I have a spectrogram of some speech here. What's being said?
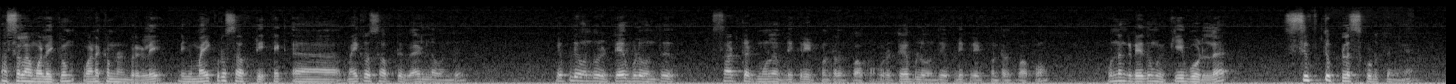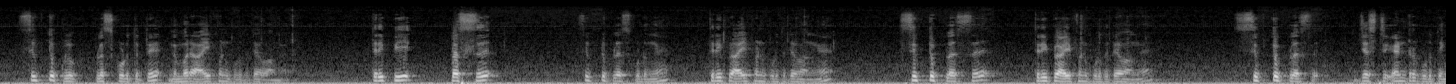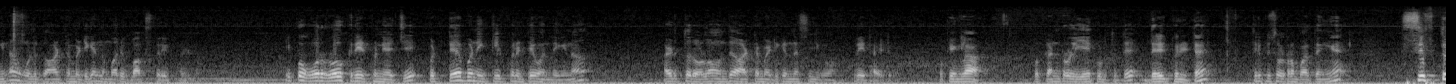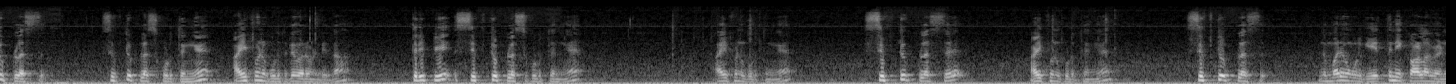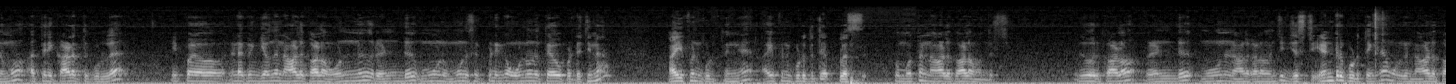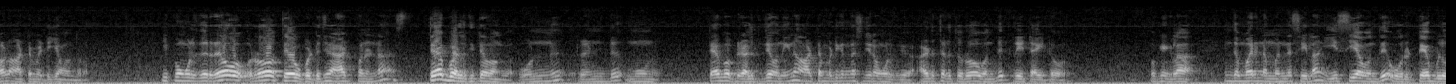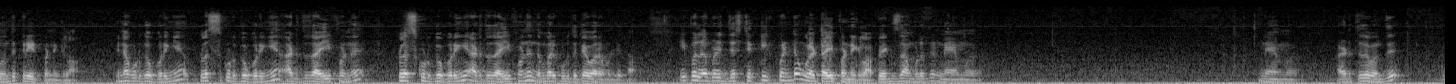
அஸ்லாம் வலைக்கும் வணக்கம் நண்பர்களே. நீங்கள் மைக்ரோசாஃப்ட் எக்- மைக்ரோசாஃப்ட் வேர்டில் வந்து எப்படி வந்து ஒரு டேபிள் வந்து ஷார்ட்கட் மூலம் எப்படி க்ரியேட் பண்ணுறது பார்ப்போம். ஒரு டேபிள் வந்து எப்படி க்ரியேட் பண்ணுறது பார்ப்போம். ஒன்றும் கிடையாது உங்கள் கீபோர்டில் ஷிஃப்ட் ப்ளஸ் கொடுத்துங்க ஷிஃப்ட் ப்ளஸ் கொடுத்துட்டு இந்த மாதிரி ஐஃபன் கொடுத்துட்டே வாங்க. திருப்பி ப்ளஸ்ஸு ஷிஃப்ட் ப்ளஸ் கொடுங்க. திருப்பி ஐஃபன் கொடுத்துட்டே வாங்க. ஷிஃப்ட் ப்ளஸ்ஸு திருப்பி ஐஃபன் கொடுத்துட்டே வாங்க. ஷிஃப்ட் ப்ளஸ்ஸு ஜஸ்ட் என்ட்ரு கொடுத்தீங்கன்னா உங்களுக்கு ஆட்டோமேட்டிக்காக இந்த மாதிரி பாக்ஸ் கிரியேட் பண்ணிடும். இப்போ ஒரு ரோ கிரியேட் பண்ணியாச்சு. இப்போ டேபிள் நீங்கள் கிளிக் பண்ணிட்டே வந்தீங்கன்னா அடுத்த ரோலாம் வந்து ஆட்டோமேட்டிக்காக என்ன செஞ்சுக்குவோம் கிரியேட் ஆகிடும் ஓகேங்களா? இப்போ கண்ட்ரோல் ஏ கொடுத்துட்டு டெலிட் பண்ணிவிட்டேன் திருப்பி சொல்கிறேன் பார்த்துங்க ஷிஃப்ட்டு ப்ளஸ் ஷிஃப்ட்டு ப்ளஸ் கொடுத்துங்க. ஐஃபோன் கொடுத்துட்டே வர வேண்டியதுதான். திருப்பி ஷிஃப்ட்டு ப்ளஸ் கொடுத்துங்க. ஐஃபோன் கொடுத்துங்க. ஷிஃப்ட்டு ப்ளஸ்ஸு ஐஃபோன் கொடுத்துங்க. ஷிஃப்ட்டு ப்ளஸ் இந்த மாதிரி உங்களுக்கு எத்தனை காலம் வேணுமோ அத்தனை காலத்துக்குள்ள இப்போ எனக்கு இங்கே வந்து நாலு காலம். ஒன்று ரெண்டு மூணு. மூணு செட் பண்ணியிருக்கேன் ஒன்று ஒன்று தேவைப்பட்டுச்சுன்னா ஐஃபோன் கொடுத்துங்க. ஐஃபோன் கொடுத்துட்டு ப்ளஸ் இப்போ மொத்தம் நாலு காலம் வந்துருச்சு. இது ஒரு காலம். ரெண்டு மூணு நாலு காலம் வந்துச்சு. ஜஸ்ட் என்ட்ரு கொடுத்தீங்கன்னா உங்களுக்கு நாலு காலம் ஆட்டோமேட்டிக்காக வந்துடும் இப்போ உங்களுக்கு ரோ ரோ தேவைப்பட்டுச்சுன்னா ஆட் பண்ணுன்னா டேப் அழுத்திட்டே வாங்க. ஒன்று ரெண்டு மூணு. டேப் அப்படி அழுத்திட்டே வந்தீங்கன்னா ஆட்டோமேட்டிக்காக என்ன செஞ்சிடும் உங்களுக்கு? அடுத்தடுத்த ரோ வந்து க்ரியேட் ஆகிட்டே வரும். ஓகேங்களா? இந்த மாதிரி நம்ம என்ன செய்யலாம்? ஈஸியாக வந்து ஒரு டேபிள் வந்து கிரியேட் பண்ணிக்கலாம். என்ன கொடுக்க போகிறீங்க ப்ளஸ் கொடுக்க போகிறீங்க அடுத்தது ஐஃபோனு ப்ளஸ் கொடுக்க போகிறீங்க அடுத்தது ஐஃபோனு இந்த மாதிரி கொடுத்துட்டே வர வேண்டியதான் இப்போ இப்படி ஜஸ்ட் கிளிக் பண்ணிட்டு உங்களை டைப் பண்ணிக்கலாம். இப்போ எக்ஸாம்பிளுக்கு நேமு நேமு அடுத்தது வந்து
